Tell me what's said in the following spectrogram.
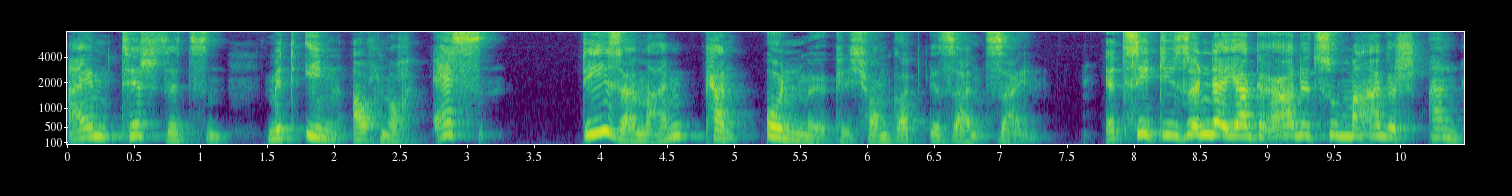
einem Tisch sitzen, mit ihnen auch noch essen? Dieser Mann kann unmöglich von Gott gesandt sein. Er zieht die Sünder ja geradezu magisch an.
